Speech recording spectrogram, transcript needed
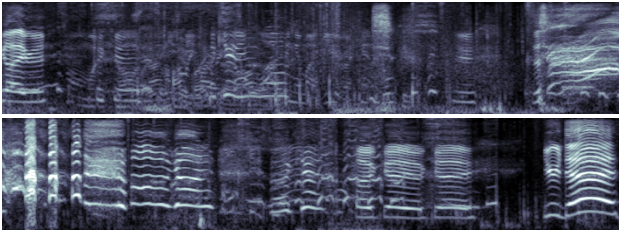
guy, man. Oh I can't-. I can't even focus. Dude. oh god. Okay. Okay, okay. You're dead.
